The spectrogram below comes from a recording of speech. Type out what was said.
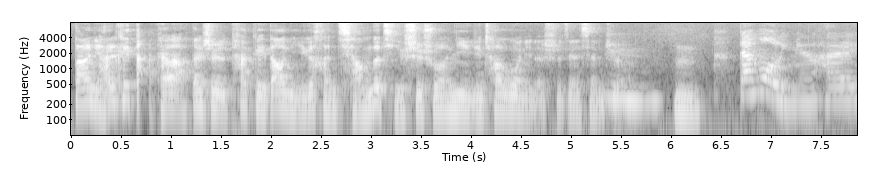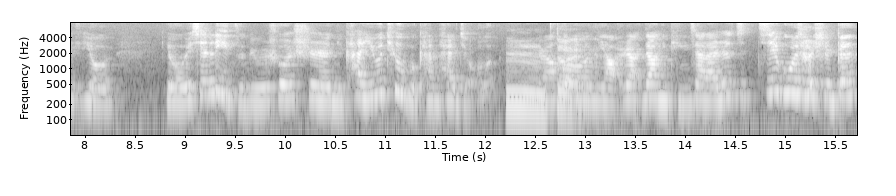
当然你还是可以打开了，但是它给到你一个很强的提示，说你已经超过你的时间限制了。嗯嗯，demo 里面还有有一些例子，比如说是你看 YouTube 看太久了。嗯，然，后你要让让你停下来，这几几乎就是跟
